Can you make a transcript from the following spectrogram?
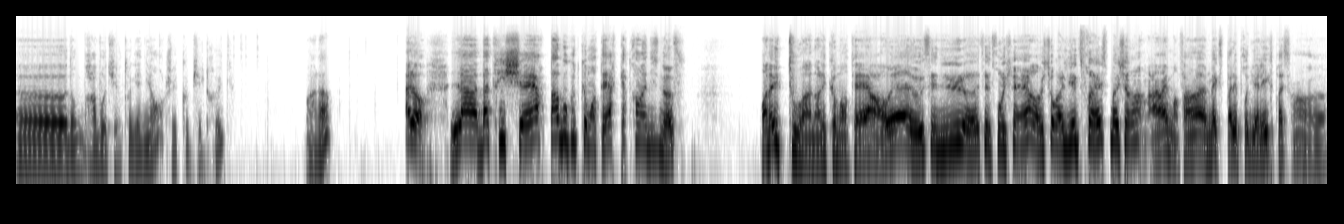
Euh, donc bravo, tu es notre gagnant. Je vais copier le truc. Voilà. Alors, la batterie chère, pas beaucoup de commentaires, 99. On a eu tout hein, dans les commentaires. Ouais, euh, c'est nul, c'est trop cher, sur AliExpress, machin. Ah ouais, mais enfin, mec, c'est pas les produits AliExpress. Hein,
